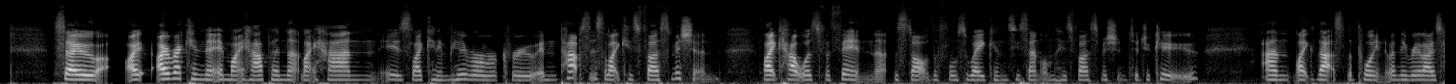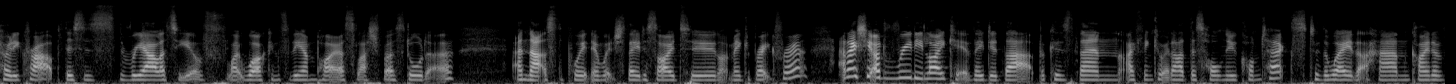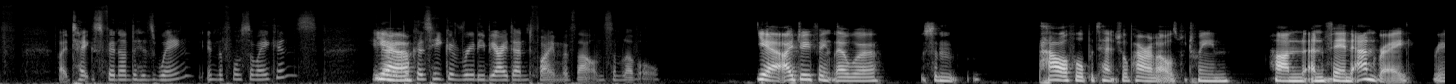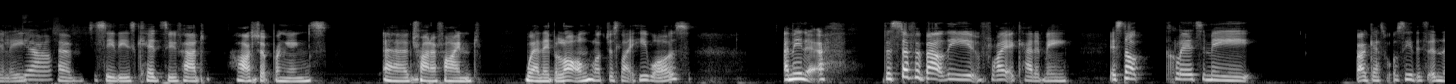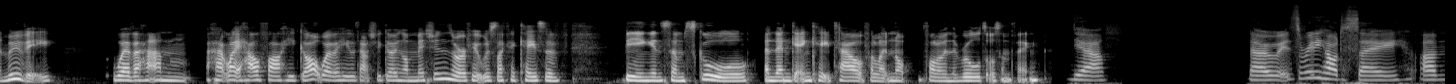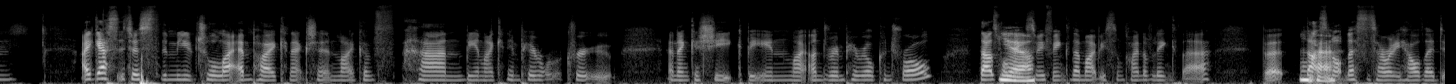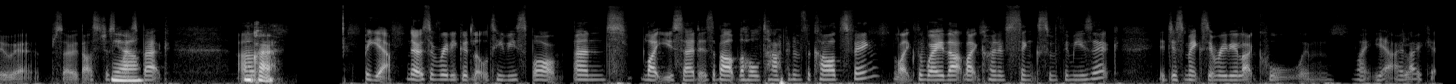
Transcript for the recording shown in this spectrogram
So I, I reckon that it might happen that like Han is like an Imperial recruit, and perhaps it's like his first mission, like how it was for Finn at the start of the Force Awakens. He sent on his first mission to Jakku, and like that's the point when they realize, holy crap, this is the reality of like working for the Empire slash First Order, and that's the point in which they decide to like make a break for it. And actually, I'd really like it if they did that because then I think it would add this whole new context to the way that Han kind of like takes Finn under his wing in the Force Awakens. You Yeah. know, because he could really be identifying with that on some level. Yeah, I do think there were some powerful potential parallels between Han and Finn and Rey, really. Yeah. Um, to see these kids who've had harsh upbringings uh, trying to find where they belong, not just like he was. I mean, uh, the stuff about the flight academy, it's not clear to me. I guess we'll see this in the movie whether Han, how, like how far he got, whether he was actually going on missions, or if it was like a case of being in some school and then getting kicked out for like not following the rules or something. Yeah. No, it's really hard to say. Um, I guess it's just the mutual like Empire connection, like of Han being like an Imperial recruit, and then Kashyyyk being like under Imperial control. That's what Yeah. makes me think there might be some kind of link there, but that's Okay. not necessarily how they do it. So that's just my spec. Um, okay. But yeah, no, it's a really good little TV spot, and like you said, it's about the whole tapping of the cards thing, like the way that like kind of syncs with the music. It just makes it really like cool and like yeah, I like it.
